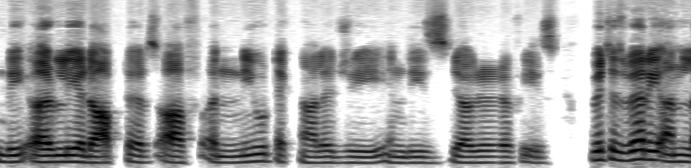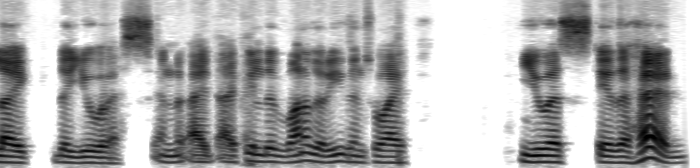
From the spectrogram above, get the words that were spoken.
the early adopters of a new technology in these geographies which is very unlike the us and i, I feel that one of the reasons why us stays ahead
